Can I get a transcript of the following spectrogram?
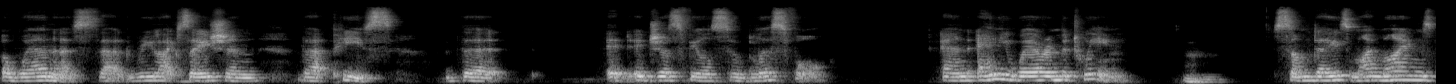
awareness, that relaxation, that peace, that it, it just feels so blissful. And anywhere in between. Mm-hmm. Some days my mind's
